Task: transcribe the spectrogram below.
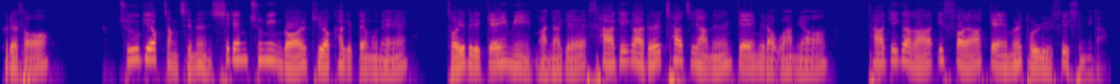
그래서 주기억 장치는 실행 중인 걸 기억하기 때문에 저희들이 게임이 만약에 4기가를 차지하는 게임이라고 하면 4기가가 있어야 게임을 돌릴 수 있습니다.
